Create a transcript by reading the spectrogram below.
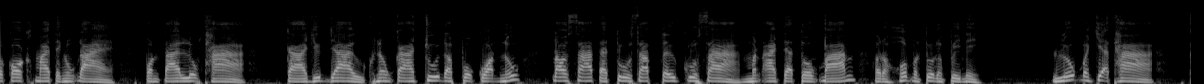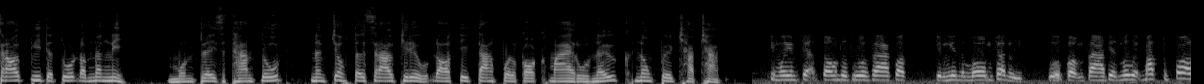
លករខ្មែរទាំងនោះដែរប៉ុន្តែលោកថា ការយឺតយ៉ាវក្នុងការជួយដល់ពួកគាត់នោះដោយសារតែទូរស័ព្ទទៅគ្រួសារមិនអាចតាក់ទងបាន រហូតមកទល់នឹងពេលនេះ លោកបញ្ជាក់ថាក្រោយពីទទួលដំណឹងនេះ មន្ត្រីស្ថានទូតនឹងចុះទៅស្រាវជ្រាវដល់ទីតាំងពលករខ្មែររស់នៅក្នុងពេលឆាប់ឆាប់ ជាមួយខ្ញុំតាក់ទងទៅទូរស័ព្ទគាត់ជំនាញដំបូងសិនទូគាត់ផ្សារទៀតមកវាបាត់ពល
